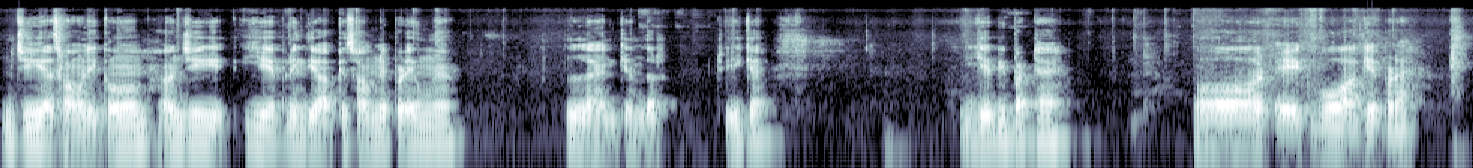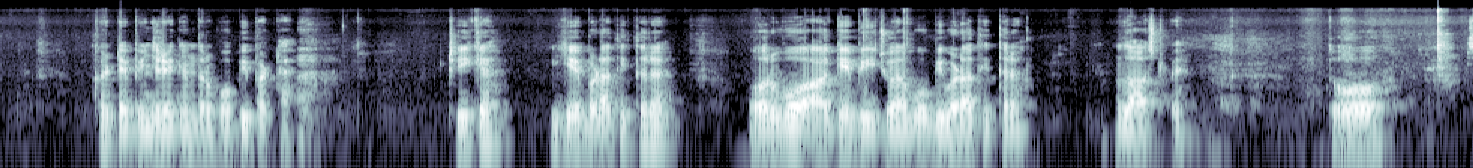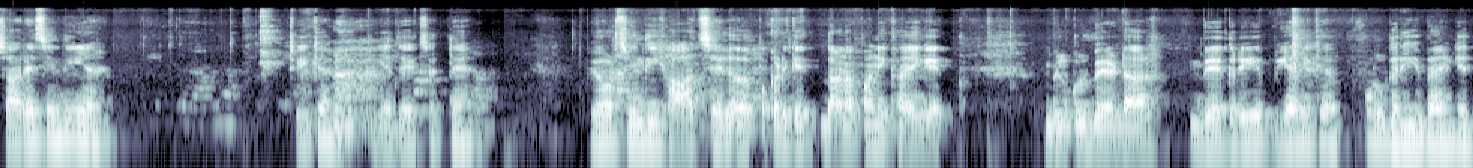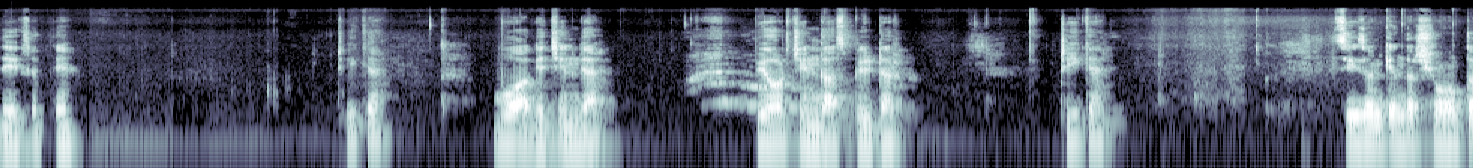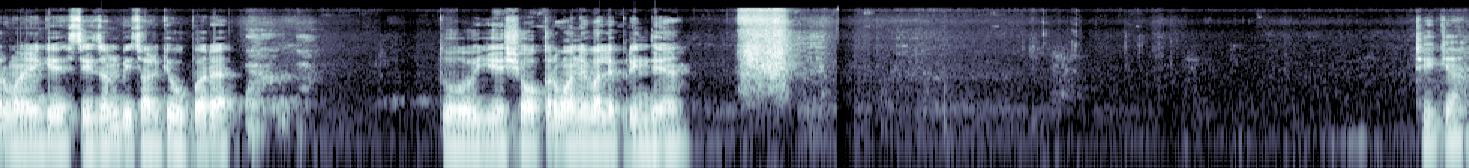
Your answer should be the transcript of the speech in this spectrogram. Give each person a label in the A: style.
A: जी अस्सलाम वालेकुम हाँ जी, ये परिंदे आपके सामने पड़े हुए हैं, लाइन के अंदर, ठीक है? ये भी पट्टा है और एक वो आगे पड़ा है, खट्टे पिंजरे के अंदर, वो भी पट्टा है, ठीक है? ये बड़ा तितर है और वो आगे भी जो है, वो भी बड़ा तितर है, लास्ट पे। तो सारे सिंधी हैं, ठीक है? ये देख सकते हैं। प्योर सिंधी हाथ से पकड़ के दाना पानी खाएँगे। बिल्कुल बेडर, बेगरीब, यानी कि फुल गरीब हैं, ये देख सकते हैं। ठीक है? वो आगे चिनगा प्योर चिनगा स्पीटर। ठीक है? सीज़न के अंदर शौक करवाएँगे। सीज़न भी सर के ऊपर है। तो ये शौक करवाने वाले परिंदे हैं। ठीक है।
